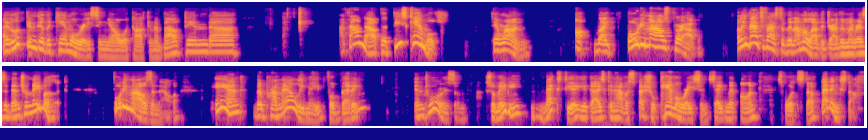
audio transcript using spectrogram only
I looked into the camel racing y'all were talking about, and uh I found out that these camels can run uh, like 40 miles per hour. I mean, that's faster than I'm allowed to drive in my residential neighborhood. 40 miles an hour. And they're primarily made for betting and tourism. So maybe next year you guys could have a special camel racing segment on sports stuff, betting stuff.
